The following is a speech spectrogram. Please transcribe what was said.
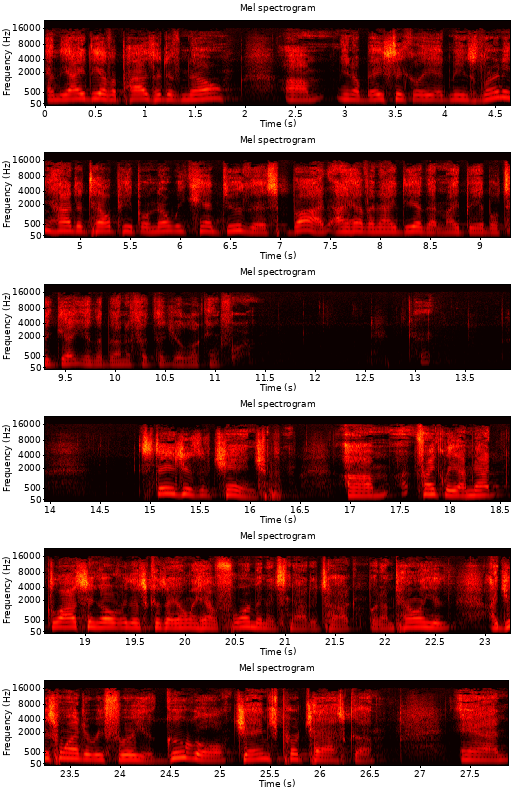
And the idea of a positive no, um, you know, basically it means learning how to tell people, no, we can't do this, but I have an idea that might be able to get you the benefit that you're looking for. Okay. Stages of change. Um, frankly, I'm not glossing over this because I only have four minutes now to talk, but I'm telling you, I just wanted to refer you. Google James Prochaska and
